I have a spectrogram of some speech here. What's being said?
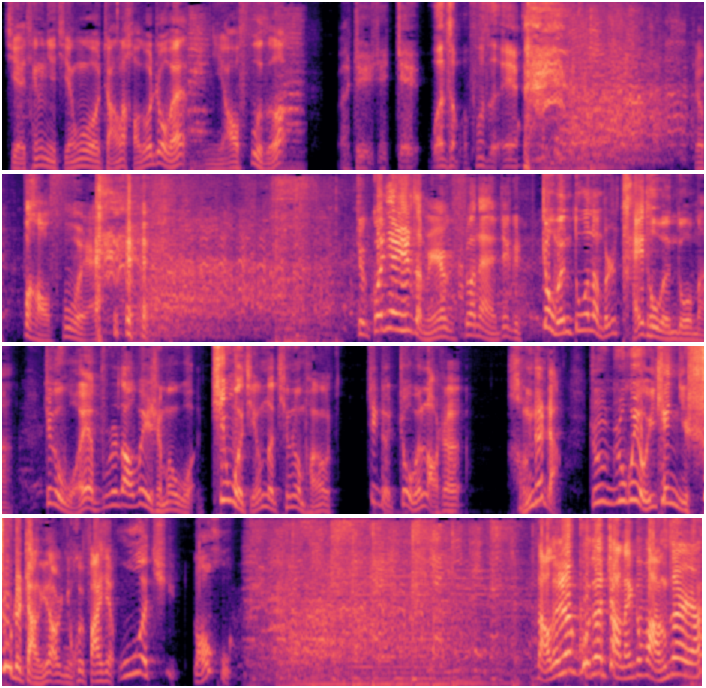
姐听你节目长了好多皱纹，你要负责。啊，这这这，我怎么负责呀？这不好负呀。这关键是怎么说呢？这个皱纹多了，不是抬头纹多吗？这个我也不知道为什么，我听我节目的听众朋友，这个皱纹老是横着长。就是如果有一天你竖着长一道，你会发现，我去，老虎。脑袋上果断长了一个王字啊！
